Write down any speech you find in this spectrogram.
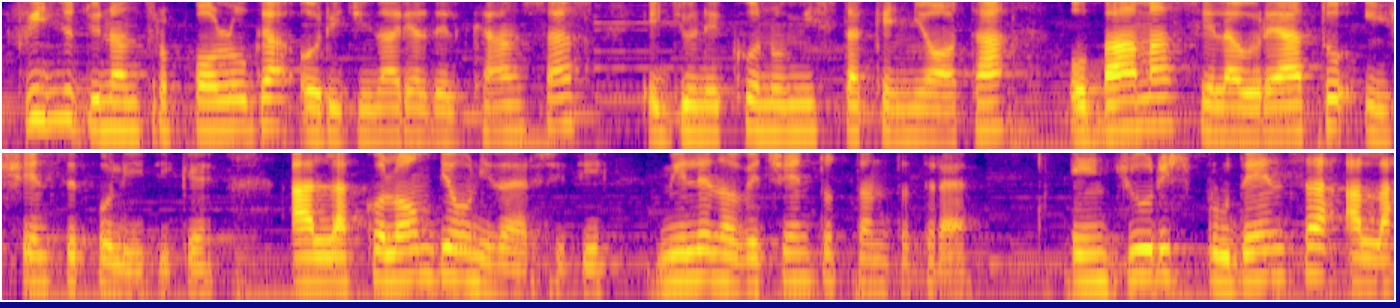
Figlio di un'antropologa originaria del Kansas e di un economista kenyota, Obama si è laureato in scienze politiche alla Columbia University 1983 e in giurisprudenza alla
